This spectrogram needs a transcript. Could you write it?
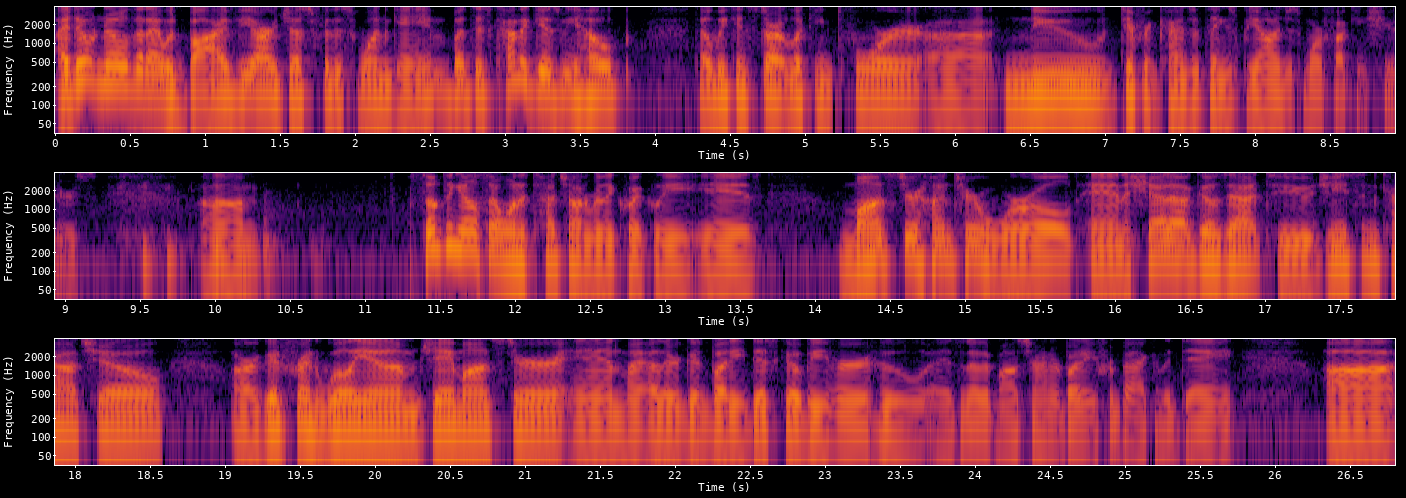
I don't know that I would buy VR just for this one game, but this kind of gives me hope that we can start looking for uh, new, different kinds of things beyond just more fucking shooters. Um, something else I want to touch on really quickly is Monster Hunter World, and a shout out goes out to Jason Cacho, our good friend William, J Monster, and my other good buddy Disco Beaver, who is another Monster Hunter buddy from back in the day. Uh,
